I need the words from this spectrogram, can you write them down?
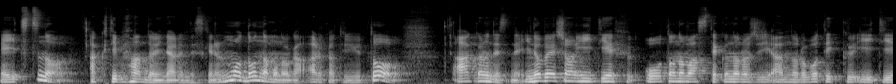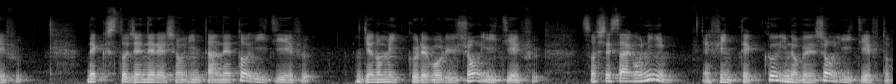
5つのアクティブファンドになるんですけれどもどんなものがあるかというと ARK のですねイノベーション ETF オートノマステクノロジーロボティック ETF ネクストジェネレーションインターネット ETF ゲノミックレボリューション ETF そして最後にフィンテックイノベーション ETF と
